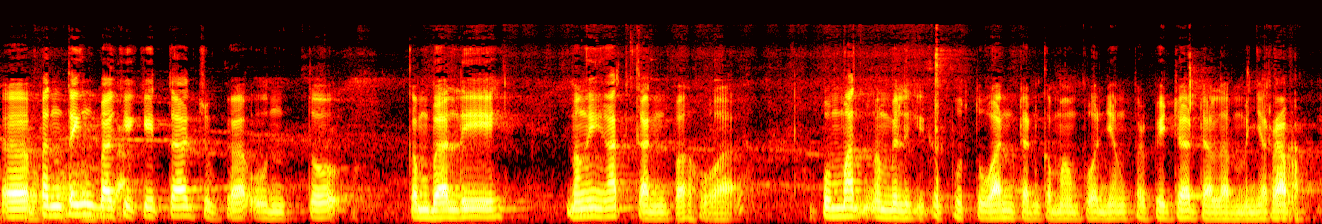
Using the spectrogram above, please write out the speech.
eh, penting bagi kita juga untuk kembali mengingatkan bahwa umat memiliki kebutuhan dan kemampuan yang berbeda dalam menyerap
